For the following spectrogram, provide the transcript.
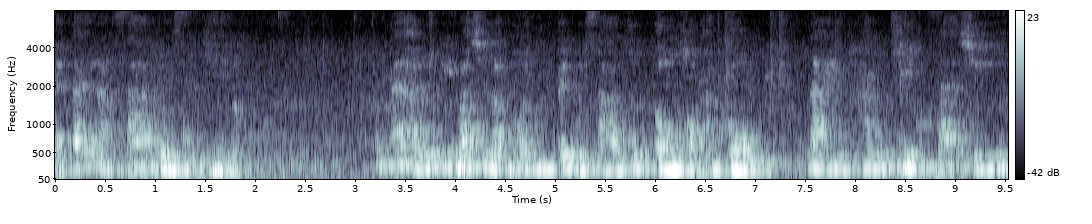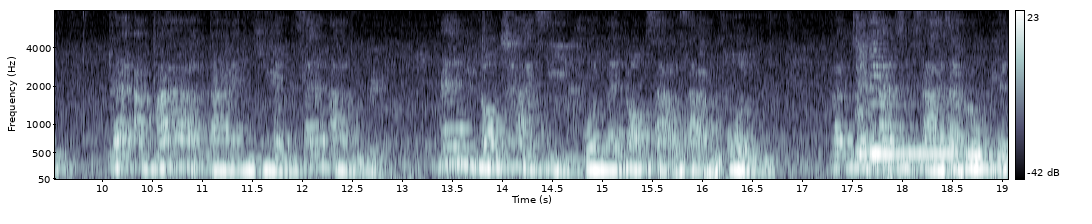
ผู้มีเกียรติได้รับทราบโดยสังเขปคุณแม่อรุณีวชิรพลเป็นบุตรสาวคนโตของอากง นายทั้งคิดแท้ชื้อ และอาม่านายเฮียนแท้ตันแม่มีน้องชายสี่คนและน้องสาวสามคนหลังจบการศึกษาจากโรงเรียน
